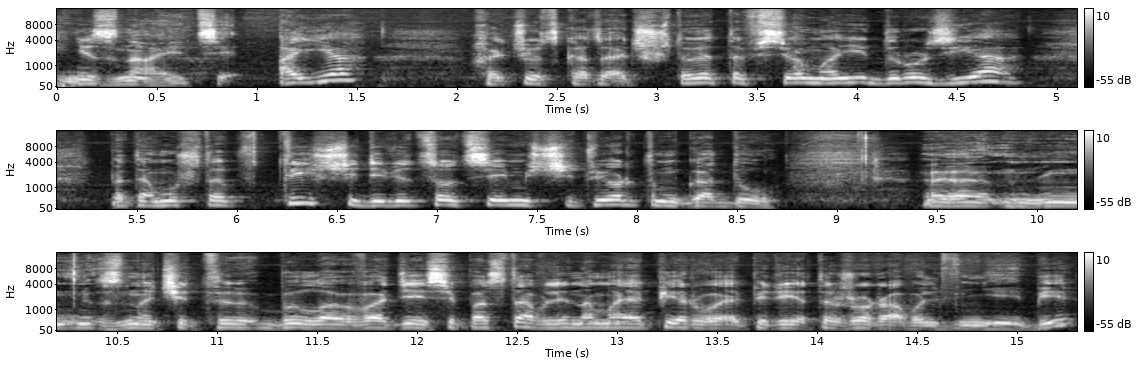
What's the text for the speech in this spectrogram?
не знаете. А я хочу сказать, что это все мои друзья, потому что в 1974 году значит, была в Одессе поставлена моя первая оперета «Журавль в небе»,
